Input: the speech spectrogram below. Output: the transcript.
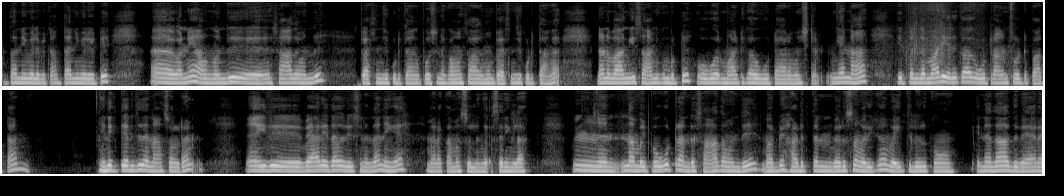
தண்ணி விளைவிட்டான். தண்ணி விளைவிட்டு உடனே அவங்க வந்து சாதம் வந்து பிசைஞ்சு கொடுத்தாங்க. பூசணிக்காவும் சாதமும் பிசைஞ்சு கொடுத்தாங்க. நான் வாங்கி சாமி கும்பிட்டு ஒவ்வொரு மாட்டுக்காக ஊட்ட ஆரம்பிச்சிட்டேன். ஏன்னா இப்போ இந்த மாதிரி எதுக்காக ஊட்டுறாங்கன்னு சொல்லிட்டு பார்த்தா எனக்கு தெரிஞ்சதை நான் சொல்கிறேன் இது வேறு ஏதாவது ரீசன் தான் நீங்கள் மறக்காமல் சொல்லுங்கள் சரிங்களா? நம்ம இப்போ ஊட்டுற அந்த சாதம் வந்து மறுபடியும் அடுத்த வருஷம் வரைக்கும் வயிற்றில் இருக்கும். என்னதான் அது வேறு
